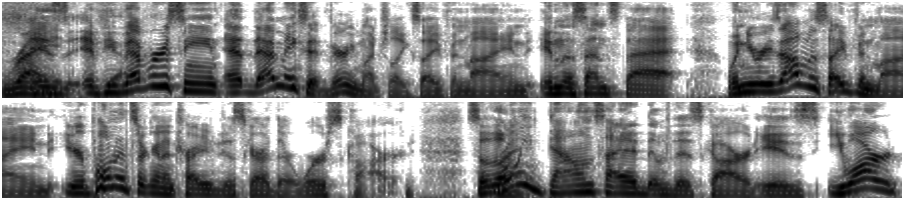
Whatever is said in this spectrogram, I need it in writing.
Right. Is if you've yeah. ever seen that makes it very much like Siphon Mind in the sense that when you resolve a Siphon Mind, your opponents are going to try to discard their worst card. So the right. only downside of this card is you are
